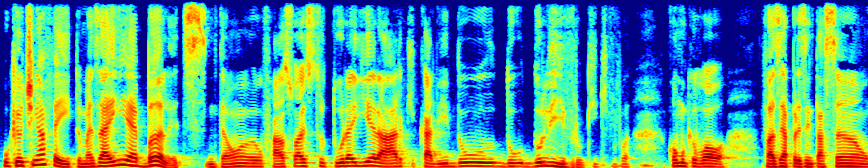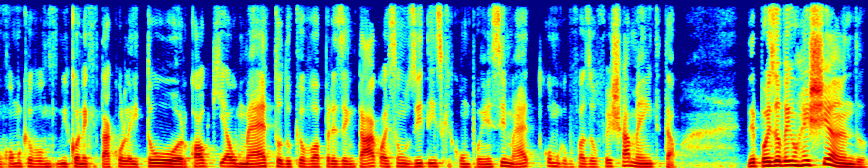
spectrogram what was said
o que eu tinha feito. Mas aí é bullets. Então, eu faço a estrutura hierárquica ali do, do, do livro. Que, que, como que eu vou fazer a apresentação, como que eu vou me conectar com o leitor, qual que é o método que eu vou apresentar, quais são os itens que compõem esse método, como que eu vou fazer o fechamento e tal. Depois eu venho recheando.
